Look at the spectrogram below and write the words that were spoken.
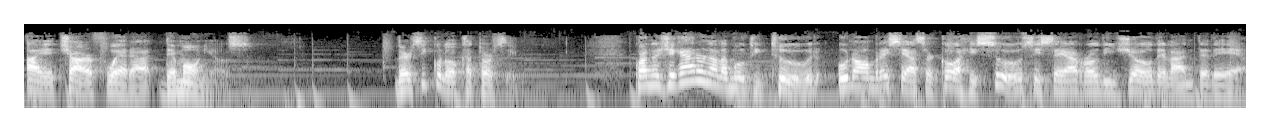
a echar fuera demonios. Versículo 14. Cuando llegaron a la multitud, un hombre se acercó a Jesús y se arrodilló delante de él.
